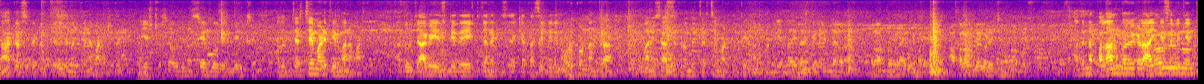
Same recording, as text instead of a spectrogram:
ಸಹಕರಿಸಬೇಕಂತೇಳಿ ವಿನಂತಿಯನ್ನು ಮಾಡ್ತಿದ್ದಾರೆ ಎಷ್ಟು ಸಾವಿರ ಜನ ಸೇರ್ಬೋದು ನಿರೀಕ್ಷೆ? ಅದನ್ನು ಚರ್ಚೆ ಮಾಡಿ ತೀರ್ಮಾನ ಮಾಡ್ತೀವಿ. ಅದು ಜಾಗ ಎಷ್ಟಿದೆ ಎಷ್ಟು ಜನ ಕೆಪಾಸಿಟಿ ಇದೆ ನೋಡ್ಕೊಂಡು ನಂತರ ಮನೆ ಶಾಸಕರೊಂದು ಚರ್ಚೆ ಮಾಡ್ಕೊಂಡು ತೀರ್ಮಾನ ಮಾಡ್ತೀವಿ. ಎಲ್ಲ ಇಲಾಖೆಗಳಿಂದ ಫಲಾನುಭವಿಗಳು ಆಯ್ಕೆ ಮಾಡಬೇಕು ಆ ಫಲಾನುಭವಿಗಳು ಹೆಚ್ಚಿನ ಅದನ್ನು ಫಲಾನುಭವಿಗಳ ಆಯ್ಕೆ ಸಮಿತಿ ಅಂತ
